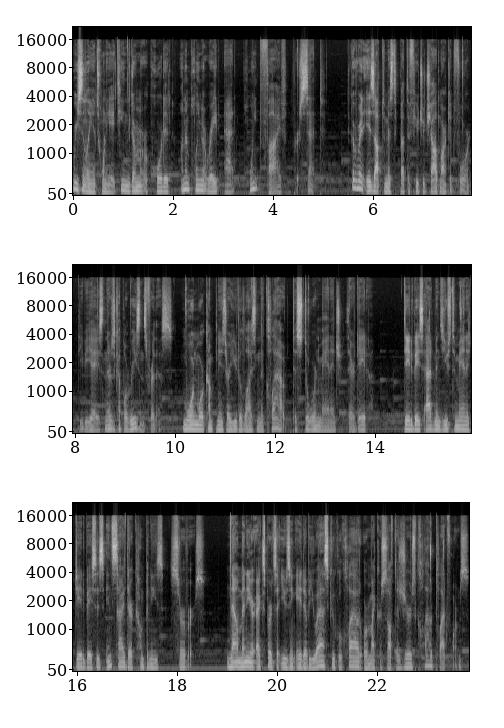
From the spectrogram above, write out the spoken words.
Recently, in 2018, the government recorded unemployment rate at 0.5%. The government is optimistic about the future job market for DBAs, and there's a couple of reasons for this. More and more companies are utilizing the cloud to store and manage their data. Database admins used to manage databases inside their company's servers. Now many are experts at using AWS, Google Cloud, or Microsoft Azure's cloud platforms.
